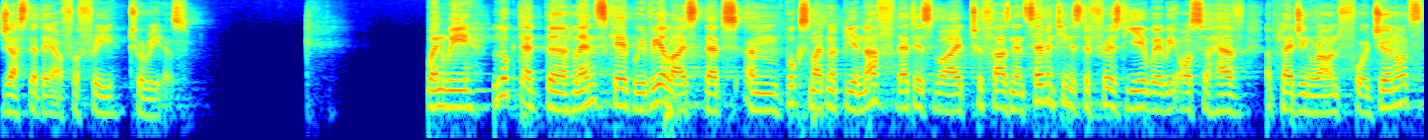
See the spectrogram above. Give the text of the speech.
just that they are for free to readers. When we looked at the landscape, we realized that um, books might not be enough. That is why 2017 is the first year where we also have a pledging round for journals.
